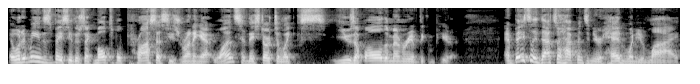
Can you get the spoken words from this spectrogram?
And what it means is basically there's like multiple processes running at once, and they start to like use up all the memory of the computer. And basically, that's what happens in your head when you lie.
